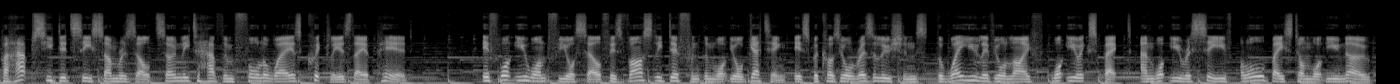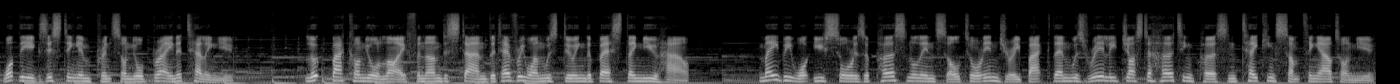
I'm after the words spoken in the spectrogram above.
Perhaps you did see some results only to have them fall away as quickly as they appeared. If what you want for yourself is vastly different than what you're getting, it's because your resolutions, the way you live your life, what you expect, and what you receive, are all based on what you know, what the existing imprints on your brain are telling you. Look back on your life and understand that everyone was doing the best they knew how. Maybe what you saw as a personal insult or injury back then was really just a hurting person taking something out on you.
